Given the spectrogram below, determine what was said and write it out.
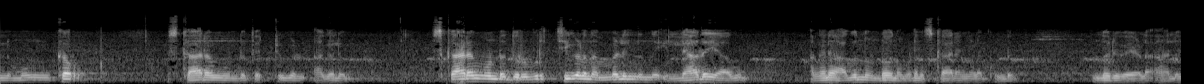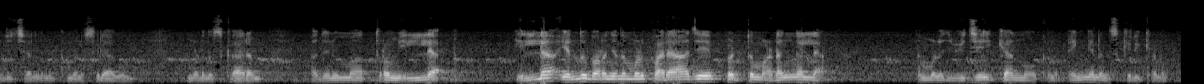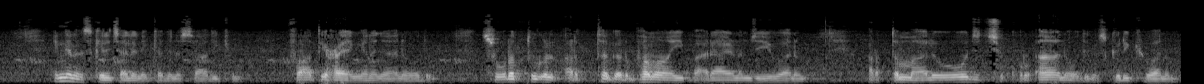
മുൻകർ നിസ്കാരം കൊണ്ട് തെറ്റുകൾ അകലും നിസ്കാരം കൊണ്ട് ദുർവൃത്തികൾ നമ്മളിൽ നിന്ന് ഇല്ലാതെയാകും അങ്ങനെ ആകുന്നുണ്ടോ നമ്മുടെ നിസ്കാരങ്ങളെ കൊണ്ട്? എന്നൊരു വേള ആലോചിച്ചാൽ നമുക്ക് മനസ്സിലാകും. നമ്മുടെ നിസ്കാരം അതിനും മാത്രം ഇല്ല എന്ന് പറഞ്ഞ് നമ്മൾ പരാജയപ്പെട്ട് മടങ്ങല്ല. നമ്മൾ വിജയിക്കാൻ നോക്കണം. എങ്ങനെ നിസ്കരിക്കണം? എങ്ങനെ നിസ്കരിച്ചാൽ എനിക്കതിന് സാധിക്കും? ഫാത്തിഹ എങ്ങനെ ഞാൻ ഓതും? സൂറത്തുകൾ അർത്ഥഗർഭമായി പാരായണം ചെയ്യുവാനും അർത്ഥം ആലോചിച്ച് ഖുർആൻ ഓതി നിസ്കരിക്കുവാനും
